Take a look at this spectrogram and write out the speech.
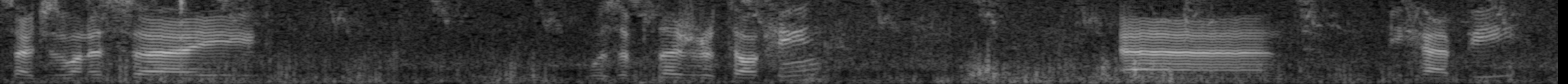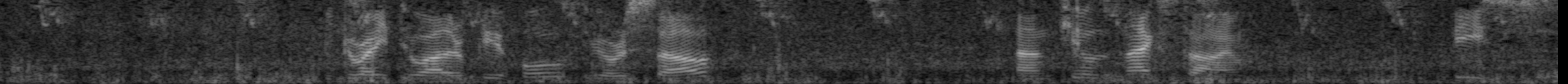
So I just want to say it was a pleasure talking and be happy great to other people to yourself until next time Peace.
